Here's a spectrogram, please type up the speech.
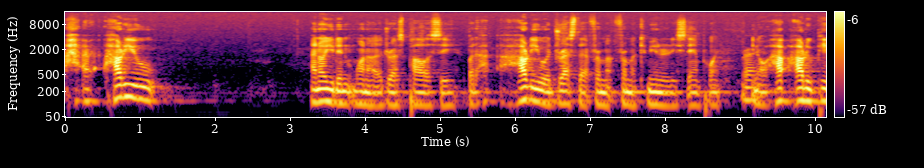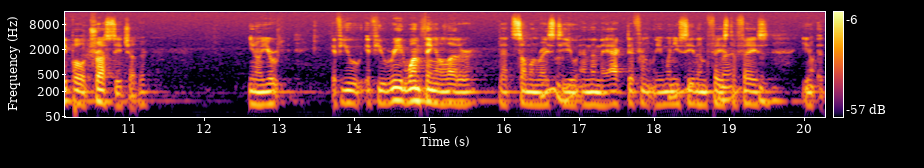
h- How do you, I know you didn't want to address policy, but h- how do you address that from, a from a community standpoint? Right. You know, how, how do people trust each other? You know, you're, if you, if you read one thing in a letter that someone writes to you, and then they act differently when you see them face to face, you know, it-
